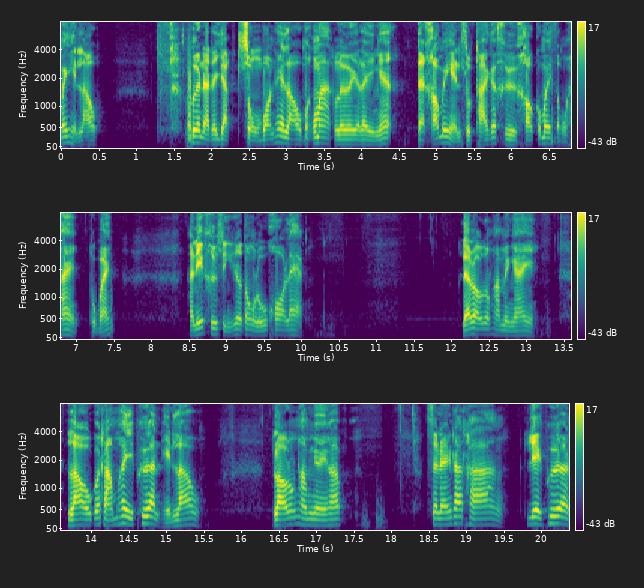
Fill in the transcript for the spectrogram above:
ไม่เห็นเรา เพื่อนอาจจะอยากส่งบอลให้เรามาก ๆเลยอะไรอย่างเงี้ย แต่เขาไม่เห็นสุดท้ายก็คือเขาก็ไม่ส่งให้ถูกไหมอันนี้คือสิ่งที่เราต้องรู้ข้อแรก แล้วเราต้องทำยังไง เราก็ทำให้เพื่อนเห็นเรา เราต้องทำไงครับ แสดงท่าทางเรียกเพื่อน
